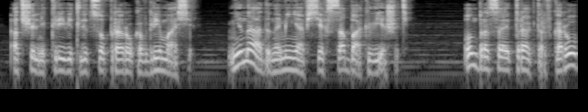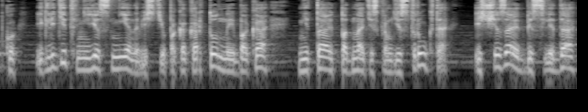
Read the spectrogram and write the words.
— отшельник кривит лицо пророка в гримасе. «Не надо на меня всех собак вешать». Он бросает трактор в коробку и глядит в нее с ненавистью, пока картонные бока не тают под натиском деструкта, исчезает без следа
